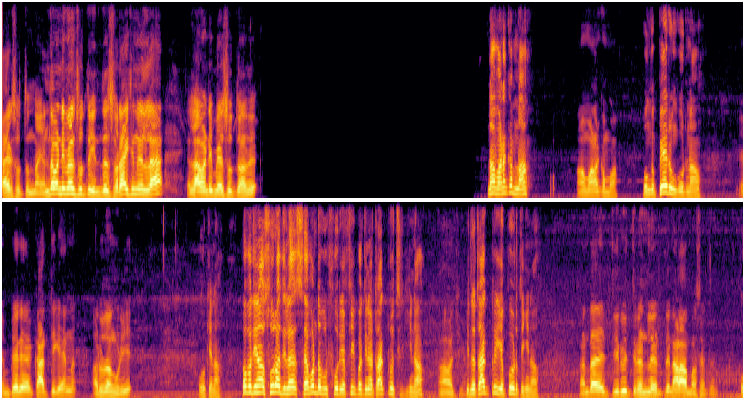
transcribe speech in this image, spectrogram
டயர் சுற்றும் தான். எந்த வண்டி மேலும் சுற்றும் இந்த சுராக்ஷன் இல்லை எல்லா வண்டியுமே சுற்றும் அது. அண்ணா வணக்கம்ண்ணா. ஆ வணக்கம்ப்பா. உங்கள் பேர் உங்கள் ஊர்ண்ணா? என் பேர் கார்த்திகேயன். அறுபதாங்குடி. ஓகேண்ணா. இப்போ பார்த்தீங்கன்னா சூராஜில் செவன் டபுள் ஃபோர் எஃப்இ பார்த்தீங்கன்னா டிராக்டர் வச்சுருக்கீங்கண்ணா. ஆ இந்த டிராக்டர் எப்போ எடுத்தீங்கண்ணா? ரெண்டாயிரத்தி இருபத்தி ரெண்டில் எடுத்து நாலாவது மாதம் எடுத்தது. ஓ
